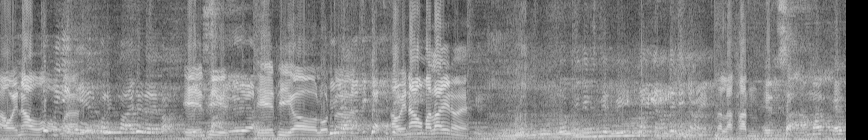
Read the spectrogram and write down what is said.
เอาไอ้เน่าอก็อกไม่อมาย่างนี้คอลิฟายได้เลยเนาะ ANP ใส่เลยอะ ANP ก็เอารถมาเอาไอ้เน่ามาไล่หน่อย รถที่วิ่ง11วิไล่น้ำได้นิดหน่อยแต่ละคัน F3 ครับ F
